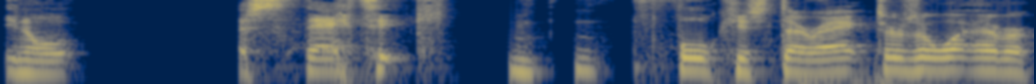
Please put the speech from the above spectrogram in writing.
you know, aesthetic focused directors or whatever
